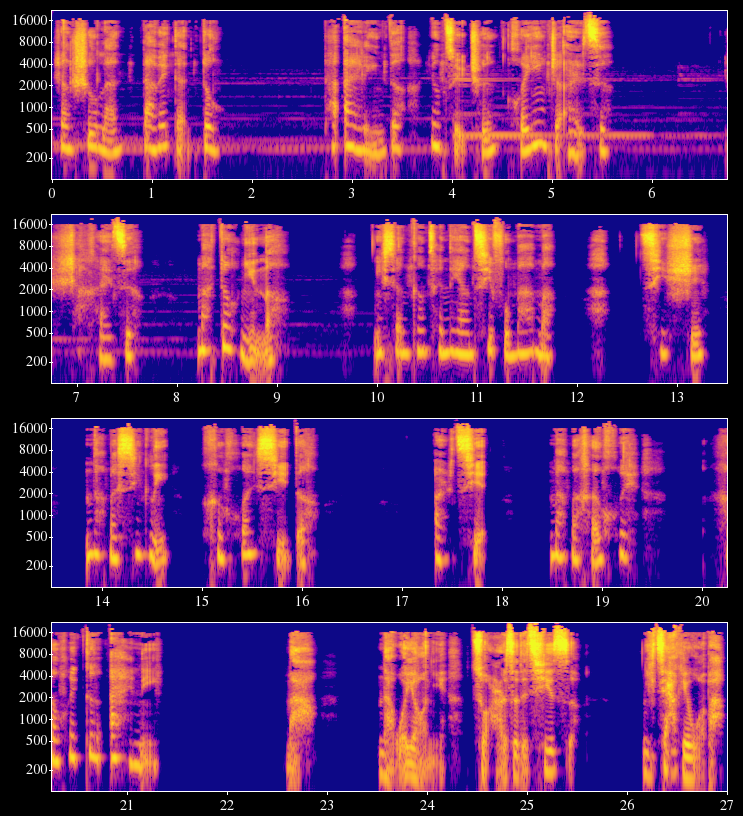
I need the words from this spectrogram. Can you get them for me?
让舒兰大为感动，她爱怜的用嘴唇回应着儿子：“傻孩子，妈逗你呢，你像刚才那样欺负妈妈。”其实，妈妈心里很欢喜的，而且，妈妈还会，还会更爱你。妈，那我要你做儿子的妻子，你嫁给我吧，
